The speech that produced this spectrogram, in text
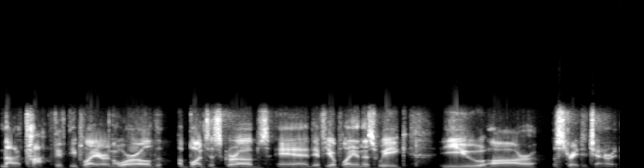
not a top 50 player in the world, a bunch of scrubs, and if you're playing this week, you are a straight degenerate.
